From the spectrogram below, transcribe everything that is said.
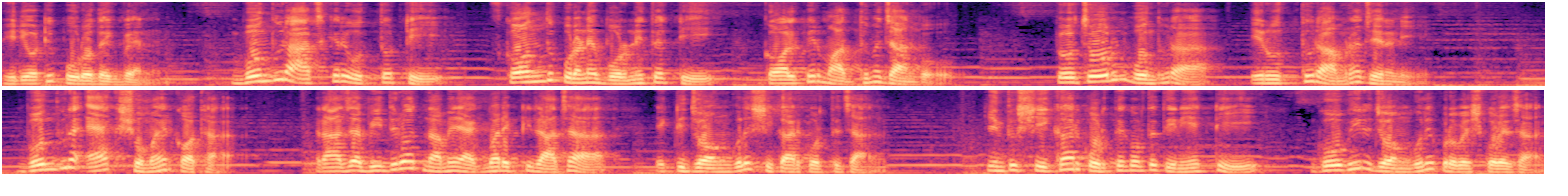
ভিডিওটি পুরো দেখবেন। বন্ধুরা, আজকের উত্তরটি স্কন্দ পুরাণে বর্ণিত একটি গল্পের মাধ্যমে জানব। তো চলুন বন্ধুরা, এর উত্তর আমরা জেনে নিই। বন্ধুরা, এক সময়ের কথা। রাজা বিদুরথ নামে একবার একটি রাজা একটি জঙ্গলে শিকার করতে যান কিন্তু শিকার করতে করতে তিনি একটি গভীর জঙ্গলে প্রবেশ করে যান।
